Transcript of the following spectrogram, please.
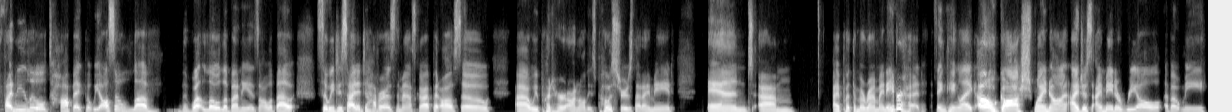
funny little topic, but we also love the, what Lola Bunny is all about. So we decided to have her as the mascot, but also uh, we put her on all these posters that I made, and um, I put them around my neighborhood, thinking like, oh gosh, why not? I just I made a reel about me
